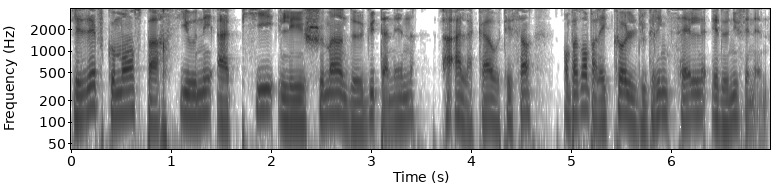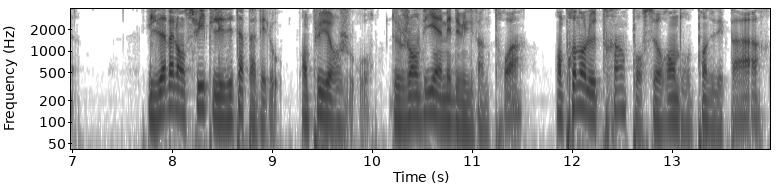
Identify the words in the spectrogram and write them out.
les élèves commencent par sillonner à pied les chemins de Gutanen à Alaka au Tessin, en passant par les cols du Grimsel et de Nufenen. Ils avalent ensuite les étapes à vélo, en plusieurs jours, de janvier à mai 2023, en prenant le train pour se rendre au point de départ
